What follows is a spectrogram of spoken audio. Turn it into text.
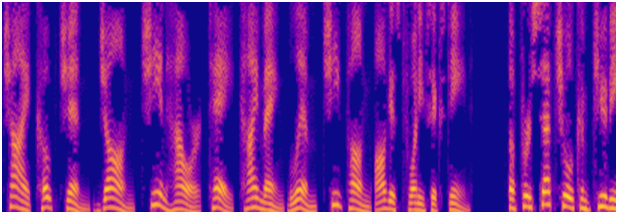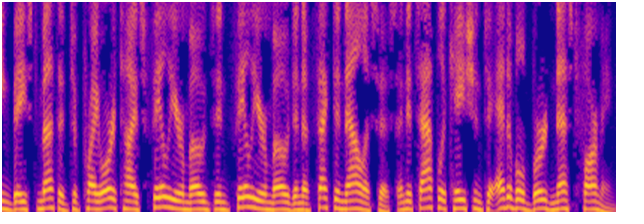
Chai, Kok Chin, Jong, Chian Haur, Tay, Kai Meng, Lim, Chee Peng, August 2016. A perceptual computing-based method to prioritize failure modes in failure mode and effect analysis and its application to edible bird nest farming.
